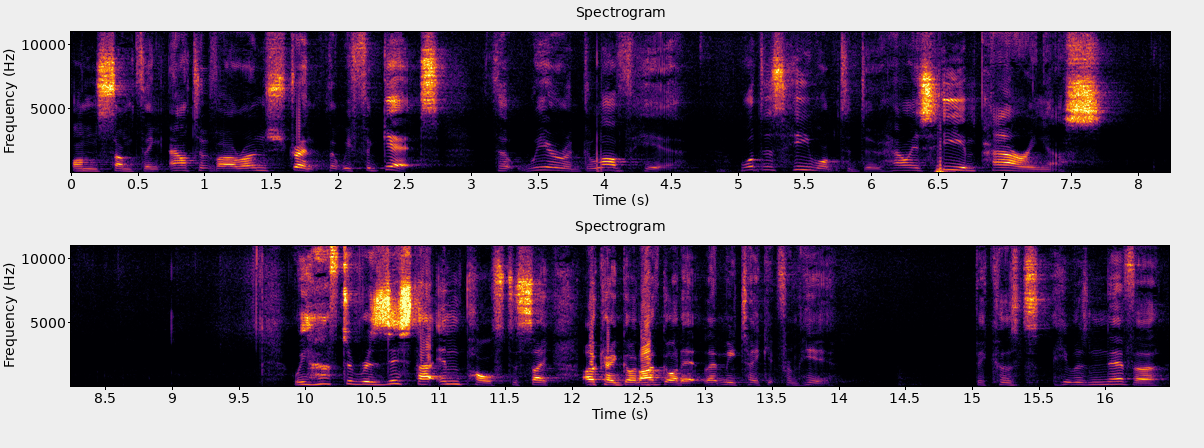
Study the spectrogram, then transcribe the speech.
on something out of our own strength that we forget that we're a glove here. What does He want to do? How is He empowering us? We have to resist that impulse to say, okay, God, I've got it, let me take it from here. Because He was never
